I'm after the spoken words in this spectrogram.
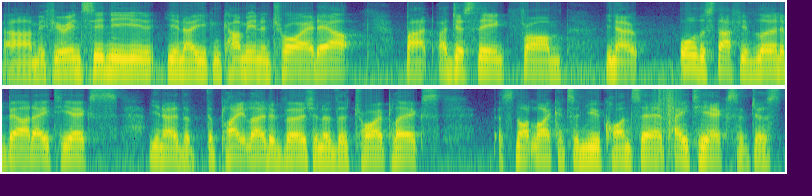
Um, if you're in Sydney, you, you, know, you can come in and try it out. But I just think from, you know, all the stuff you've learned about ATX, you know, the, the plate loaded version of the triplex. It's not like it's a new concept. ATX have just,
